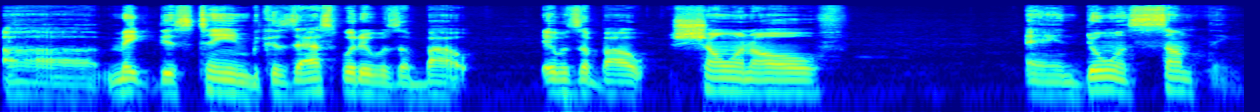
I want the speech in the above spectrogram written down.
uh, make this team because that's what it was about. It was about showing off and doing something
